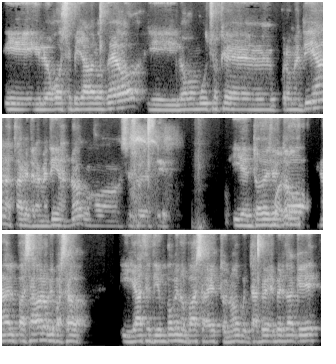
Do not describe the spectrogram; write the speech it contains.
Y, luego se pillaban los dedos y luego muchos que prometían hasta que te la metían, ¿no? Como se suele decir. Y entonces esto al final pasaba lo que pasaba. Y ya hace tiempo que no pasa esto, ¿no? Pues es verdad que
